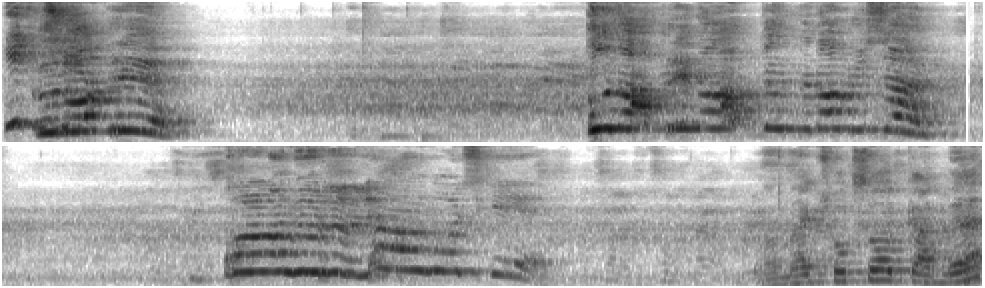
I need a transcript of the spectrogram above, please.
Hiçbir şey. Gnabry. Gnabry ne yaptın Gnabry sen? Oradan gördü. Lewandowski. Van Dijk çok soğukkanlı.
